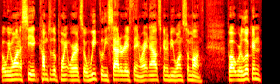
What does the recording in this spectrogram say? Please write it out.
but we want to see it come to the point where it's a weekly Saturday thing. Right now, it's going to be once a month. But we're looking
